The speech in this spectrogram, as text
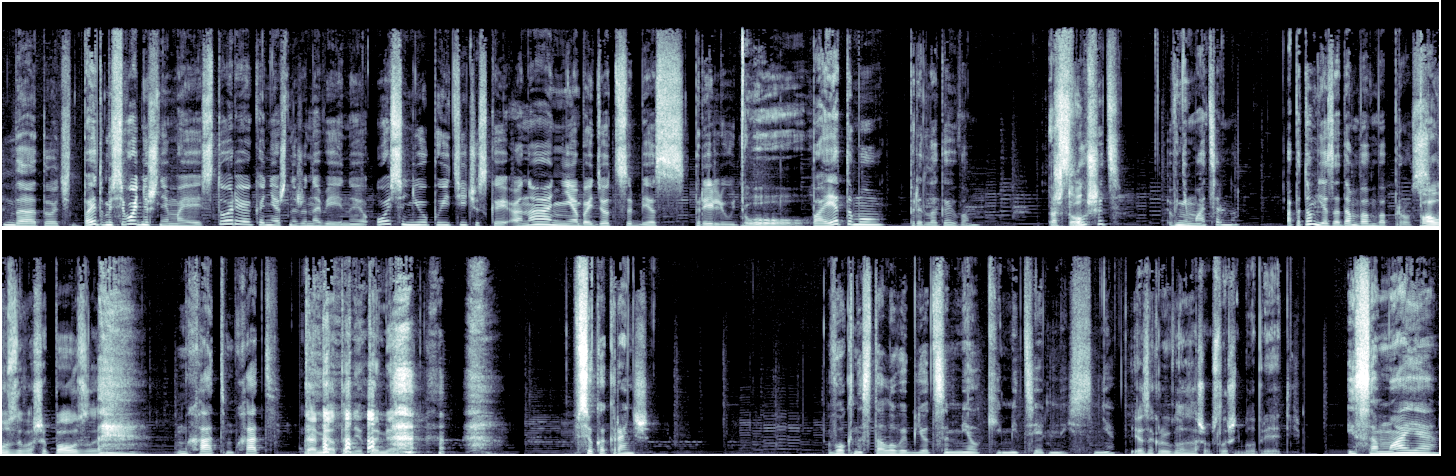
Да, точно. Поэтому сегодняшняя моя история, конечно же, навеянная осенью поэтической, она не обойдется без прелюдий. Поэтому предлагаю вам послушать внимательно, а потом я задам вам вопрос. Паузы ваши, паузы. МХАТ, МХАТ. Томят они, томят. Все как раньше. В окна столовой бьется мелкий метельный снег. Я закрою глаза, чтобы слышать было приятнее. И сама я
